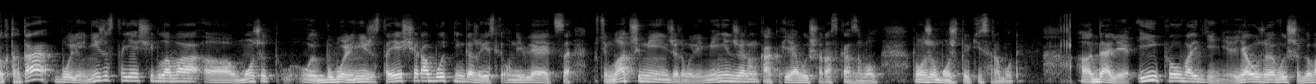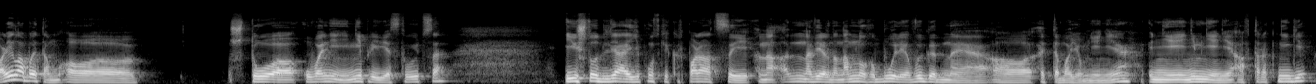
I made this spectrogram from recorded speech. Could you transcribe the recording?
Только тогда более нижестоящий глава э, может, ой, более нижестоящий работник, даже если он является допустим, младшим менеджером или менеджером, как я выше рассказывал, тоже может уйти с работы. Э, далее, и про увольнение. Я уже выше говорил об этом, э, что увольнение не приветствуется. И что для японских корпораций, наверное, намного более выгодное, а, это мое мнение, не, не мнение автора книги,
